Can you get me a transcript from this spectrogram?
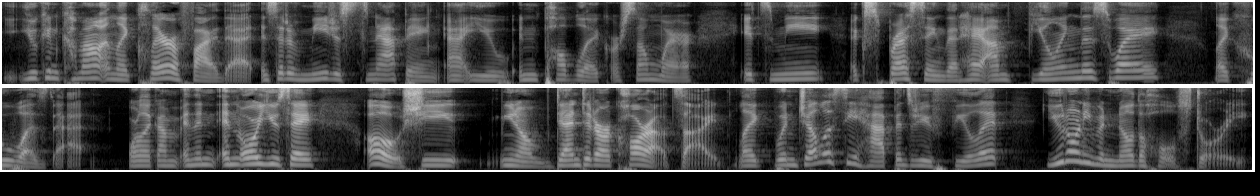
you can come out and like clarify that. Instead of me just snapping at you in public or somewhere it's me expressing that hey i'm feeling this way. Like who was that? Or like i'm and then and or you say oh she you know dented our car outside. Like when jealousy happens or you feel it you don't even know the whole story.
